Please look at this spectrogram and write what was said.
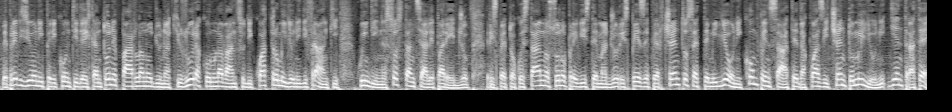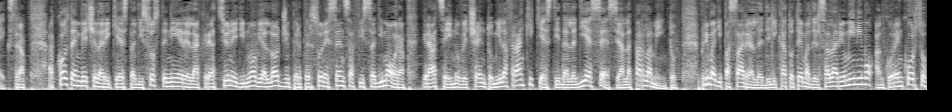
Le previsioni per i conti del cantone parlano di una chiusura con un avanzo di 4 milioni di franchi, quindi in sostanziale pareggio. Rispetto a quest'anno sono previste maggiori spese per 107 milioni, compensate da quasi 100 milioni di entrate extra. Accolta invece la richiesta di sostenere la creazione di nuovi alloggi per persone senza fissa dimora, grazie ai 900 mila franchi chiesti dal DSS al Parlamento. Prima di passare al delicato tema del salario minimo, ancora in corso,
